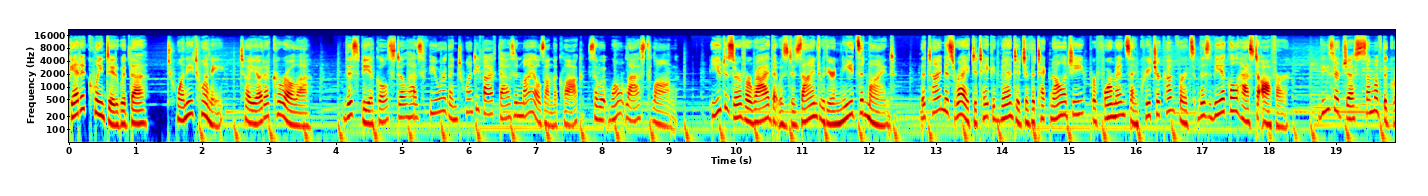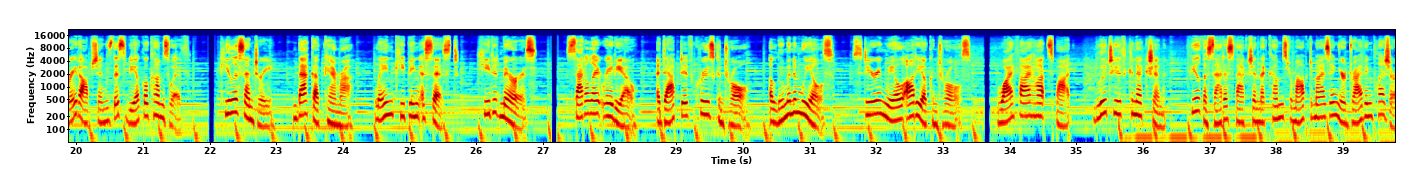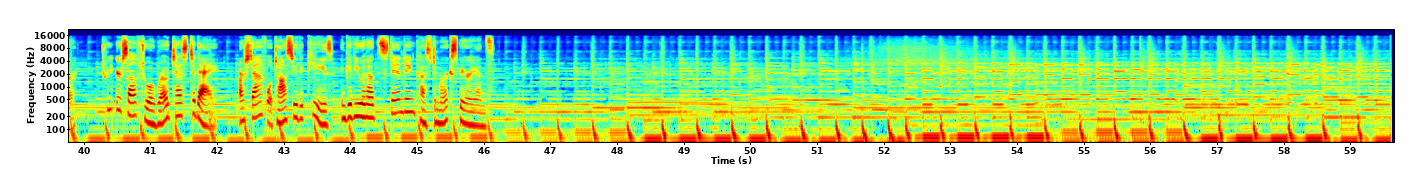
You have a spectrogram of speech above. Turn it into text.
Get acquainted with the 2020 Toyota Corolla. This vehicle still has fewer than 25,000 miles on the clock, so it won't last long. You deserve a ride that was designed with your needs in mind. The time is right to take advantage of the technology, performance, and creature comforts this vehicle has to offer. These are just some of the great options this vehicle comes with. Keyless entry, backup camera, lane keeping assist, heated mirrors, satellite radio, adaptive cruise control, aluminum wheels, steering wheel audio controls, Wi-Fi hotspot, Bluetooth connection. Feel the satisfaction that comes from optimizing your driving pleasure. Treat yourself to a road test today. Our staff will toss you the keys and give you an outstanding customer experience.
